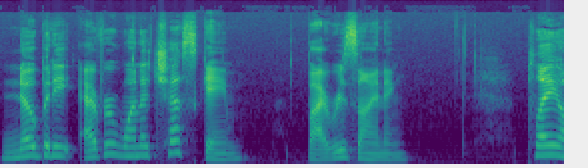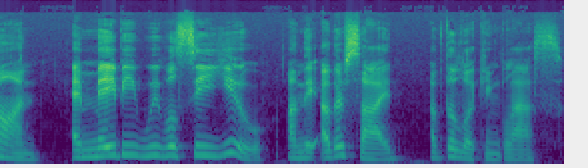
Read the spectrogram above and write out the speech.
Nobody ever won a chess game by resigning. Play on, and maybe we will see you on the other side of the looking glass.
